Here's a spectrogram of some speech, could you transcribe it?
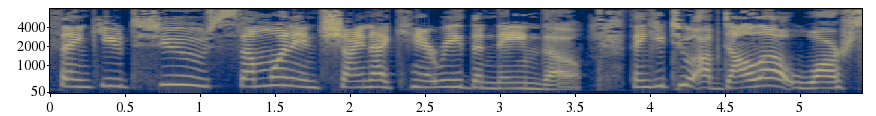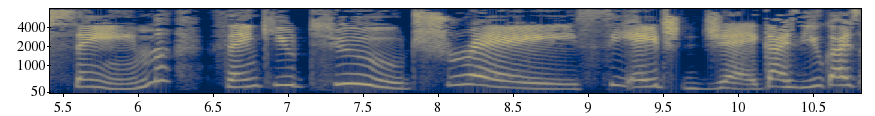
Thank you to someone in China. I can't read the name though. Thank you to Abdallah Warsaim. Thank you to Trey CHJ. Guys, you guys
